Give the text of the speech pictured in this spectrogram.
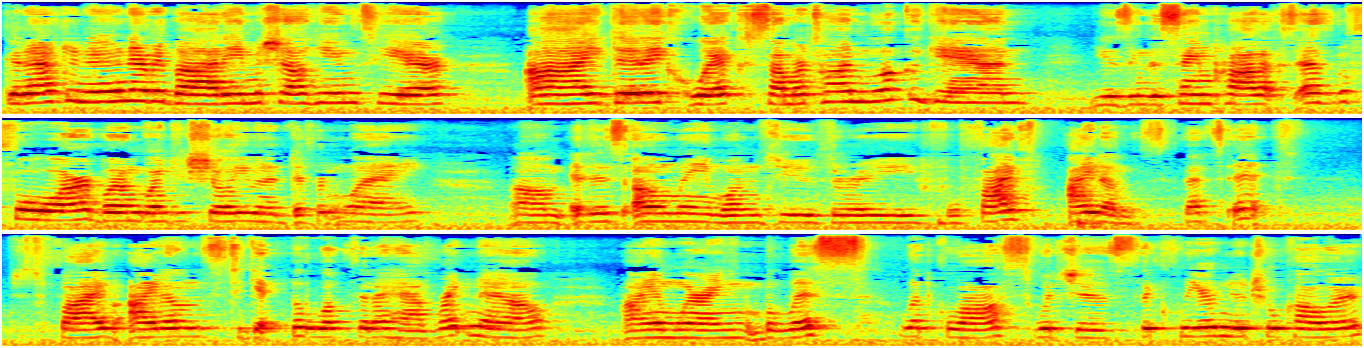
Good afternoon, everybody. Michelle Humes here. I did a quick summertime look again using the same products as before, but I'm going to show you in a different way. Um, it is only one, two, three, four, five items. That's it. Just five items to get the look that I have right now. I am wearing Bliss lip gloss, which is the clear neutral color.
